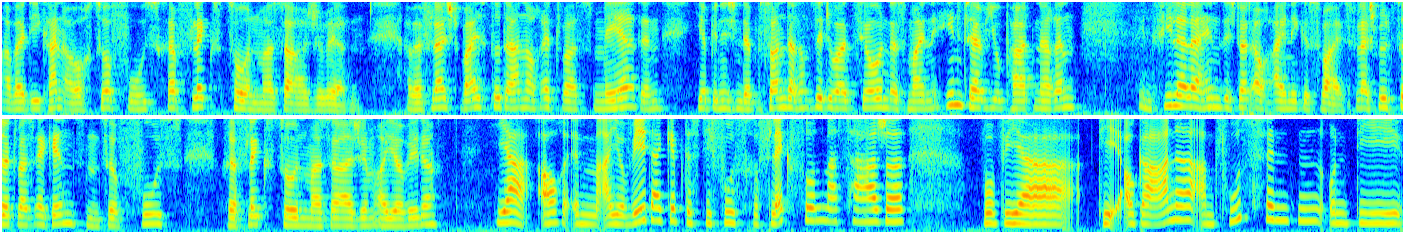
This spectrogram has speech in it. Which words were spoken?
aber die kann auch zur Fußreflexzonenmassage werden. Aber vielleicht weißt du da noch etwas mehr, denn hier bin ich in der besonderen Situation, dass meine Interviewpartnerin in vielerlei Hinsicht dort auch einiges weiß. Vielleicht willst du etwas ergänzen zur Fußreflexzonenmassage im Ayurveda? Ja, auch im Ayurveda gibt es die Fußreflexzonenmassage wo wir die Organe am Fuß finden und die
